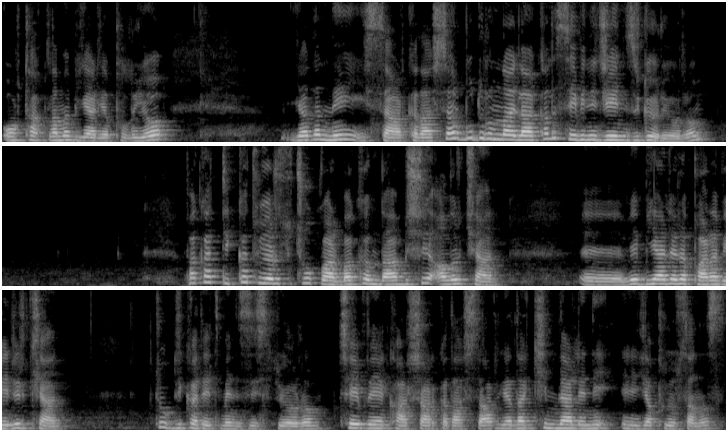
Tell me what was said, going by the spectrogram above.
ortaklama bir yer yapılıyor ya da ne ise arkadaşlar bu durumla alakalı sevineceğinizi görüyorum. Fakat dikkat uyarısı çok var bakımda bir şey alırken e, ve bir yerlere para verirken çok dikkat etmenizi istiyorum. Çevreye karşı arkadaşlar ya da kimlerle ne e, yapıyorsanız.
